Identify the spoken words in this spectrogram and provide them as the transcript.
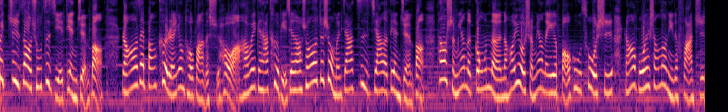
会制造出自己的电卷棒，然后在帮客人用头发的时候啊，还会跟他特别介绍说：“哦，这是我们家自家的电卷棒，它有什么样的功能，然后又有什么样的一个保护措施，然后不会伤到你的发质，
